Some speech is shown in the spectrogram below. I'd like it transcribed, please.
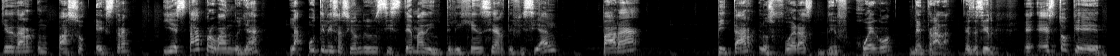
quiere dar un paso extra y está probando ya la utilización de un sistema de inteligencia artificial para pitar los fueras de juego de entrada. Es decir, e, esto que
